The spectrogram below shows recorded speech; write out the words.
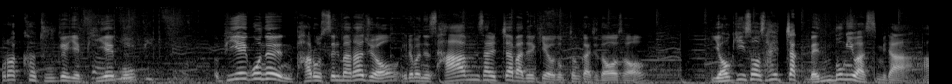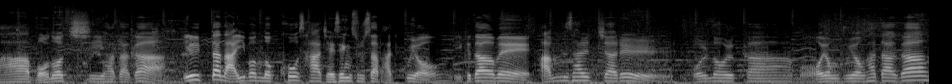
소라카 두 개에 비에고? 비에고는 바로 쓸만하죠. 이러면은 3살자 받을게요 녹턴까지 넣어서 여기서 살짝 멘붕이 왔습니다. 아 머너치 하다가 일단 아이번 넣고 4 재생술사 받고요. 그 다음에 암살자를 뭘 넣을까 뭐 어영부영 하다가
